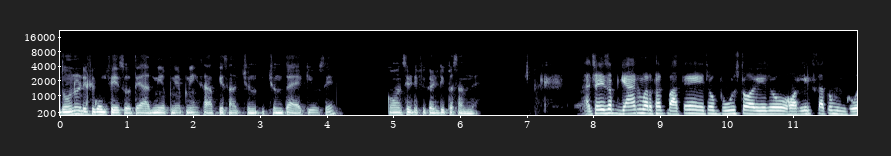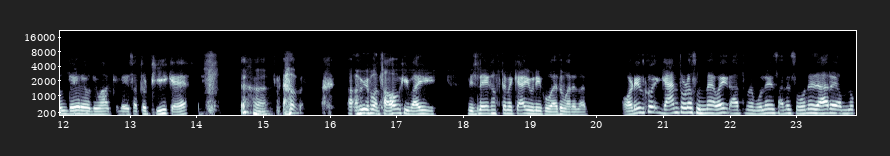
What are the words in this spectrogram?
दोनों डिफ़िकल्ट फेस होते हैं। आदमी अपने अपने हिसाब के साथ चुन, चुनता है कि उसे कौन सी डिफिकल्टी पसंद है। अच्छा ये सब ज्ञान वर्धक बातें ये जो बूस्ट और ये जो हॉर्लिक्स का तुम गोल दे रहे हो दिमाग के लिए सब तो ठीक है। हाँ। अब अब ये बताओ कि भाई पिछले एक हफ़्ते में क्या यूनिक हुआ है तुम्हारे साथ? ऑडियंस को ज्ञान थोड़ा सुनना है भाई रात में बोले साले सोने जा रहे हम लोग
